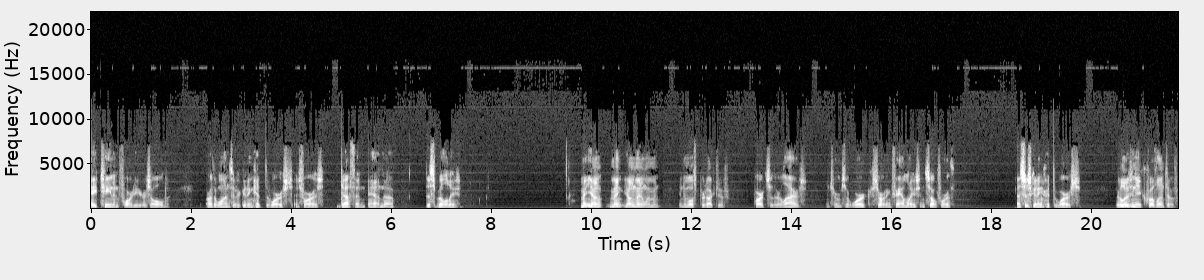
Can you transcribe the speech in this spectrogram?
18 and 40 years old, are the ones that are getting hit the worst as far as death and, and uh, disabilities. Young men, young men and women in the most productive parts of their lives in terms of work, starting families, and so forth. That's who's getting hit the worst. They're losing the equivalent of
